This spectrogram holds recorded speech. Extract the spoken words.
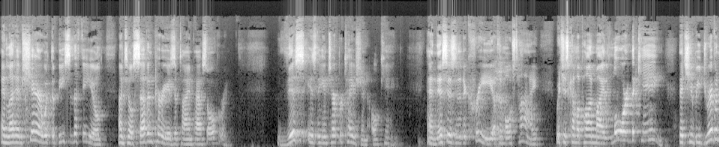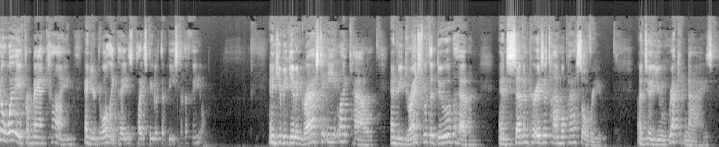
And let him share with the beasts of the field until seven periods of time pass over him. This is the interpretation, O king. And this is the decree of the Most High, which has come upon my Lord the king, that you be driven away from mankind, and your dwelling place be with the beast of the field. And you be given grass to eat like cattle and be drenched with the dew of the heaven, and seven periods of time will pass over you until you recognize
